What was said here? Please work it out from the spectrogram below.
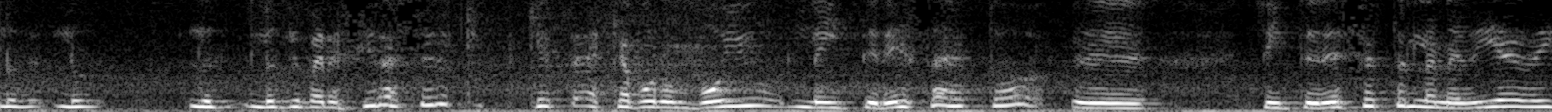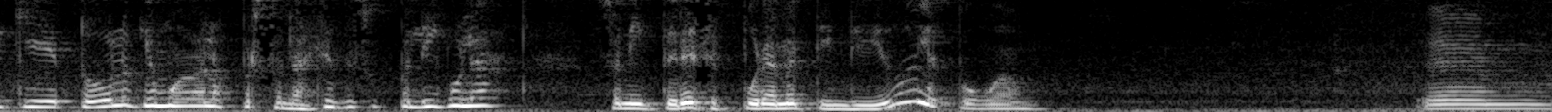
Lo, lo- lo- lo que pareciera ser es que, que, es que a Poromboyo le interesa esto, eh, le interesa esto en la medida de que todo lo que mueve a los personajes de sus películas son intereses puramente individuales, pues weón. Em,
